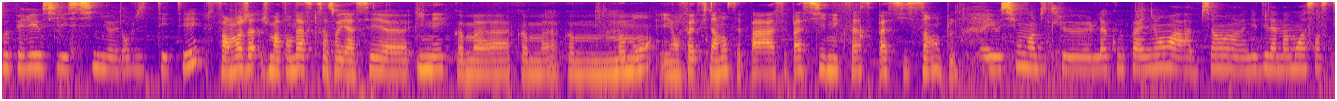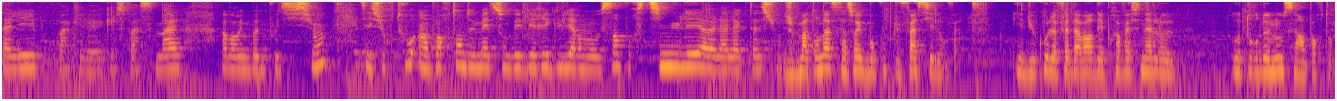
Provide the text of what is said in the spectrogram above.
repérer aussi les signes d'envie de téter. Enfin moi je, m'attendais à ce que ça soit assez euh, inné comme, euh, comme, euh, comme moment et en fait finalement c'est pas, c'est pas si inné que ça, c'est pas si simple. Et aussi on invite l'accompagnant à bien aider la maman à s'installer pour pas qu'elle se fasse mal, avoir une bonne position. C'est surtout important de mettre son bébé régulièrement au sein pour stimuler la lactation. Je m'attendais à ce que ça soit beaucoup plus facile en fait. Et du coup le fait d'avoir des professionnels autour de nous, c'est important.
